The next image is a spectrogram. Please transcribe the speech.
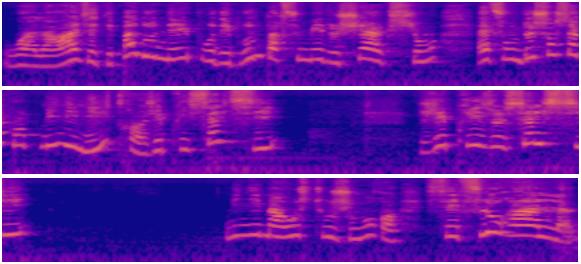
Voilà, elles n'étaient pas données pour des brumes parfumées de chez Action. Elles font 250 millilitres. J'ai pris celle-ci. J'ai pris celle-ci. Mini Mouse toujours. C'est floral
